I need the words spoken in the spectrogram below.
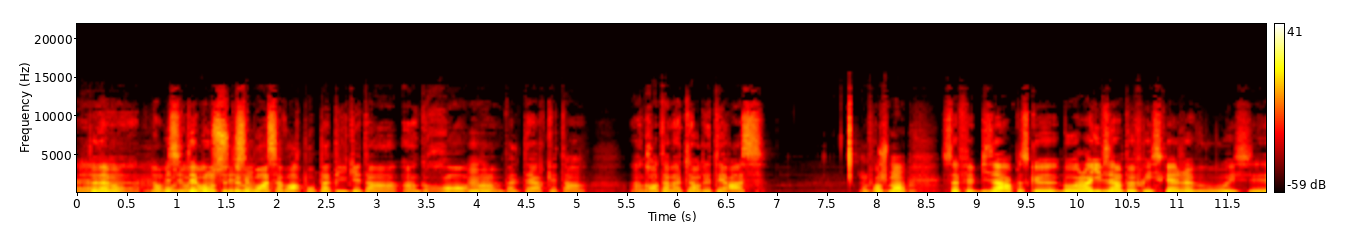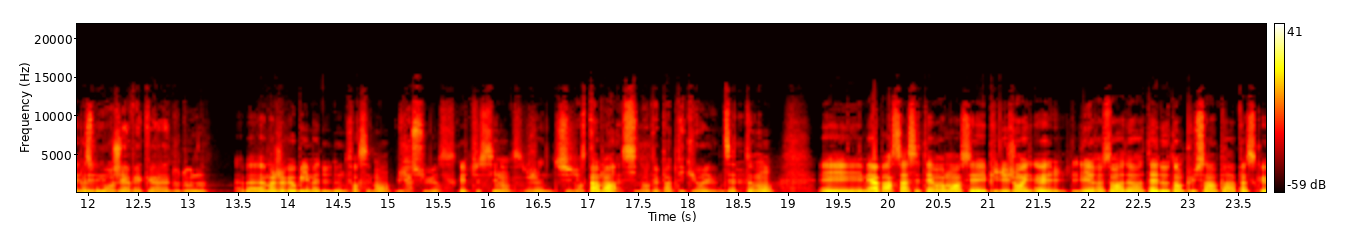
Euh, non, mais c'était bon, c'est bon. à savoir pour Papy, qui est un, un grand, mhm. hein, Walter, qui est un, un grand amateur de terrasse. Franchement, ça fait bizarre parce que bon, alors il faisait un peu frisquet, j'avoue, et c'est. Parce qu'on mangeait avec euh, la doudoune. Ah bah, moi j'avais oublié ma doudoune forcément. Bien sûr. Parce que sinon je ne suis pas moi. sinon t'es pas petit curieux. Exactement. Et mais à part ça c'était vraiment assez. Et puis les gens, euh, les restaurateurs étaient d'autant plus sympas parce que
